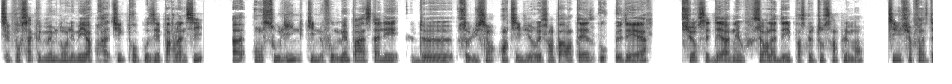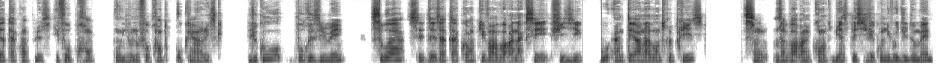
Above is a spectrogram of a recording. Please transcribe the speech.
C'est pour ça que même dans les meilleures pratiques proposées par l'ANSI, euh, on souligne qu'il ne faut même pas installer de solution antivirus en parenthèse ou EDR sur cette dernière, sur l'AD, parce que tout simplement, c'est une surface d'attaque en plus. Il faut prendre, il ne faut prendre aucun risque. Du coup, pour résumer, soit c'est des attaquants qui vont avoir un accès physique ou interne à l'entreprise, sans avoir un compte bien spécifique au niveau du domaine,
